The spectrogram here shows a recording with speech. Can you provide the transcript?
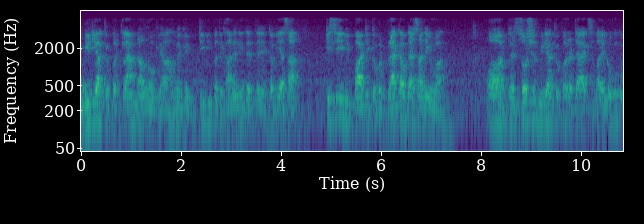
मीडिया के ऊपर क्लैम डाउन हो गया हमें कहीं टीवी पर दिखाने नहीं देते कभी ऐसा किसी भी पार्टी के ऊपर ब्लैकआउट ऐसा नहीं हुआ। और फिर सोशल मीडिया के ऊपर अटैक्स हमारे लोगों को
